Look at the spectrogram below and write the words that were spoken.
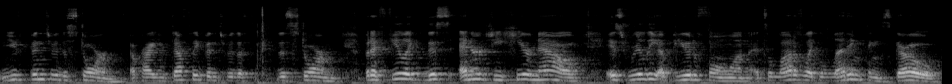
you've been through the storm, okay? You've definitely been through the, the storm. But I feel like this energy here now is really a beautiful one. It's a lot of like letting things go,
